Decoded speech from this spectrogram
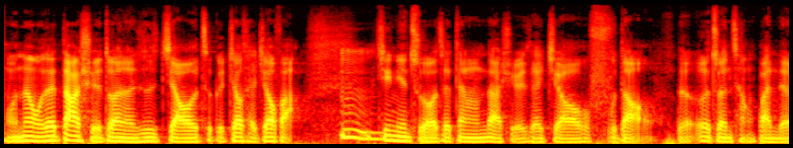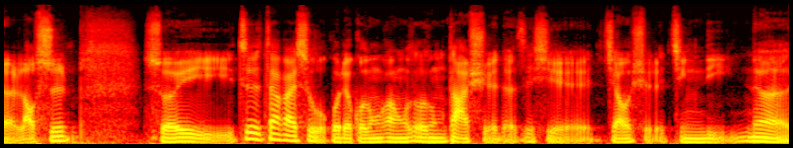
哦，那我在大学段呢，就是教这个教材教法。嗯，今年主要在淡江大学在教辅导的二专长班的老师。所以这大概是我国的国中、高中、高中、大学的这些教学的经历。那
